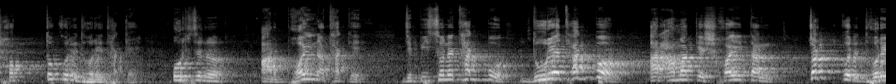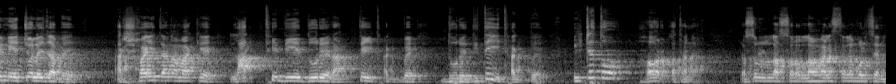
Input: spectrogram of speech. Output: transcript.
শক্ত করে ধরে থাকে। ওর যেন আর ভয় না থাকে যে পিছনে থাকব, দূরে থাকব, আর আমাকে শয়তান চট করে ধরে নিয়ে চলে যাবে। আর শয়তান আমাকে লাথি দিয়ে দূরে রাখতেই থাকবে, দূরে দিতেই থাকবে। এটা তো হওয়ার কথা না। রসুল্লাহ সাল্লাম বলছেন,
